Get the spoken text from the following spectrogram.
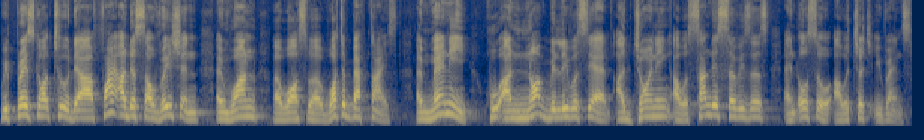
we praise God too. There are five other salvation, and one uh, was uh, water baptized, and many who are not believers yet are joining our Sunday services and also our church events.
